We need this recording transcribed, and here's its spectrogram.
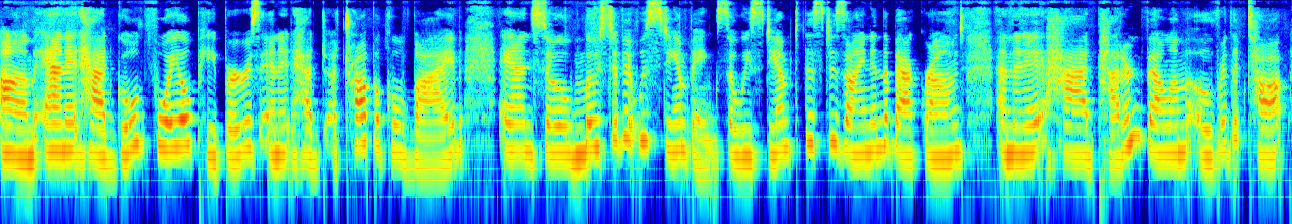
um, and it had gold foil papers and it had a tropical vibe. And so most of it was stamping. So we stamped this design in the background and then it had pattern vellum over the top.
